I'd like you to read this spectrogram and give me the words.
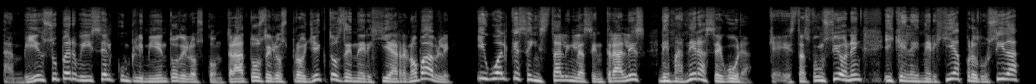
también supervisa el cumplimiento de los contratos de los proyectos de energía renovable, igual que se instalen las centrales de manera segura, que éstas funcionen y que la energía producida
